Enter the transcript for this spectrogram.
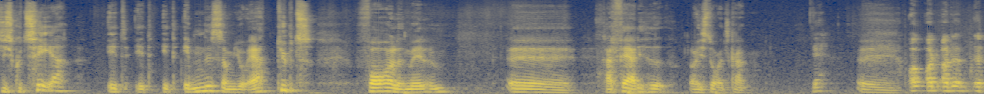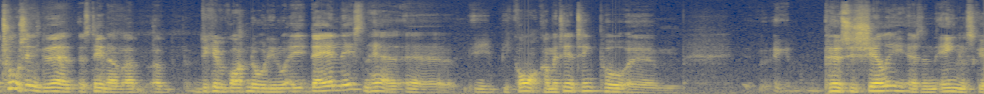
diskutere et, et, et emne, som jo er dybt forholdet mellem øh, retfærdighed og historiens gang. Ja. Øh. Og, og, og der er to ting det der, Sten, og, og det kan vi godt nå lige nu. Da jeg læste den her øh, i, i går, kom jeg til at tænke på øh, Percy Shelley, altså den engelske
